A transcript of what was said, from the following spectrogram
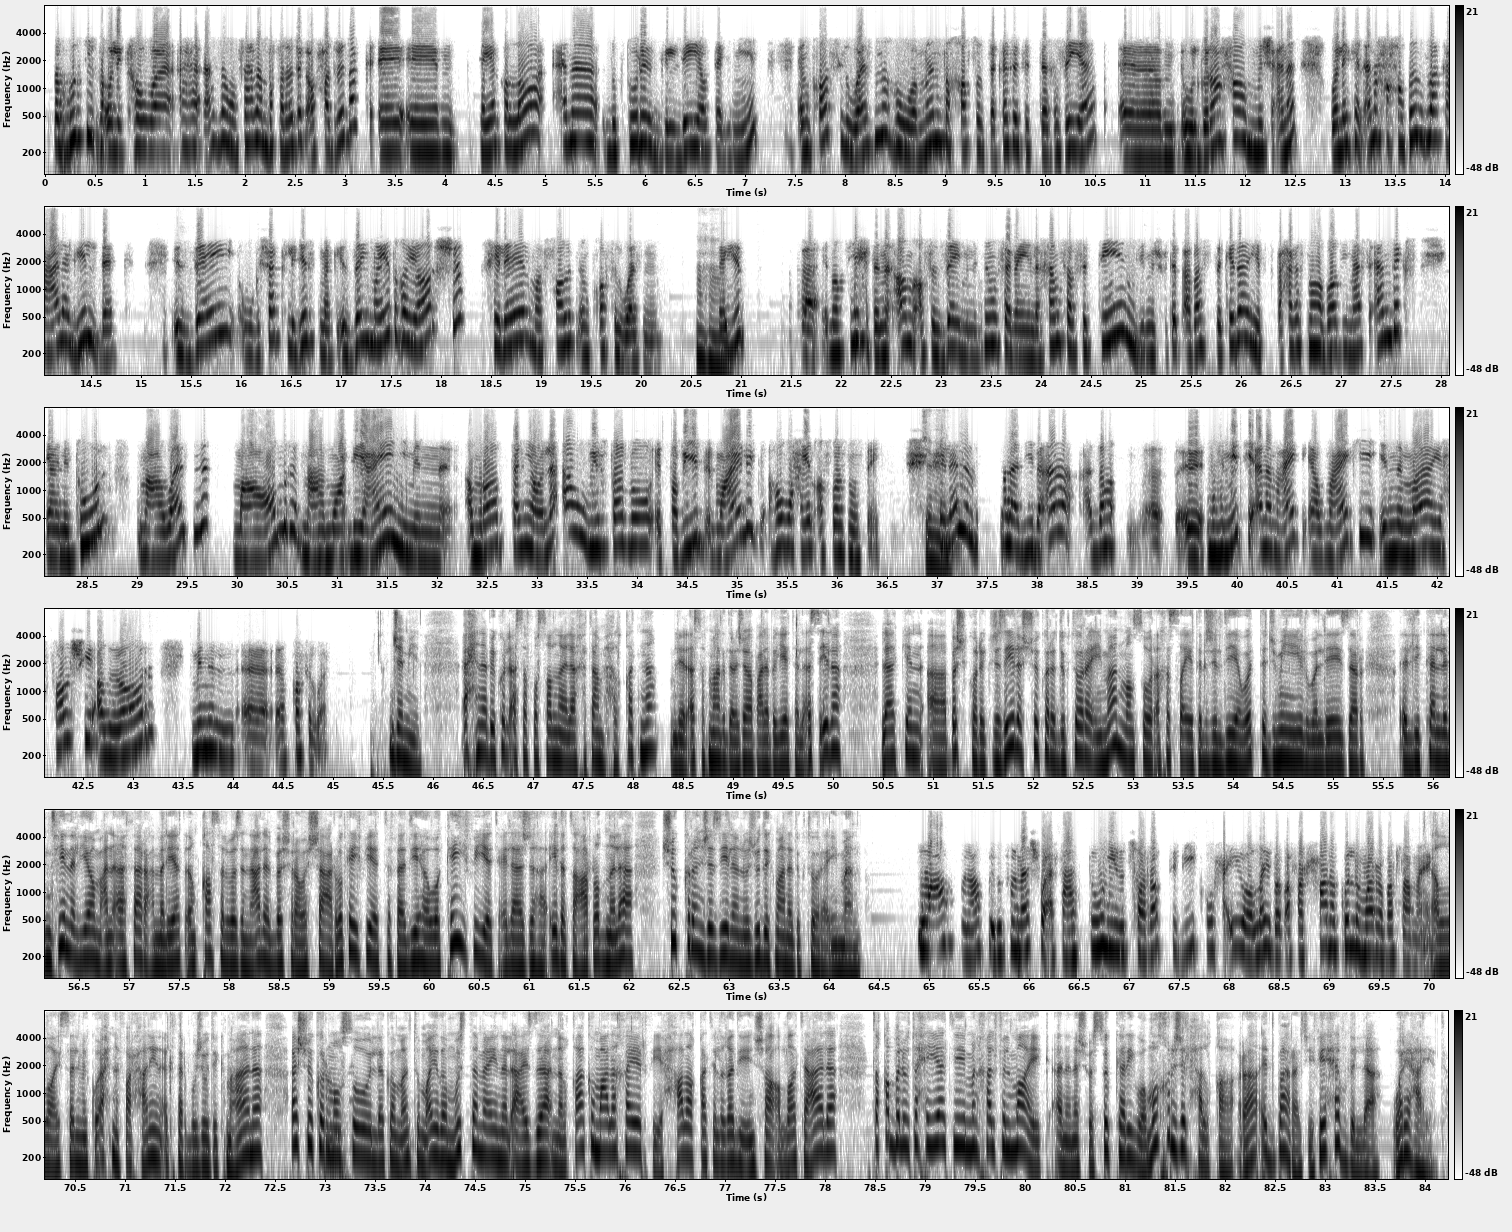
طب بصي هقول لك هو أه- أهلا وسهلا بحضرتك أو حضرتك. آه، آم، حياك الله. أنا دكتورة جلدية وتجميل. إنقاص الوزن هو من تخصص دكاترة التغذية والجراحة مش أنا ولكن أنا هحافظ لك على جلدك. إزاي وشكل جسمك إزاي ما يتغيرش خلال مرحلة إنقاص الوزن. طيب؟ فنصيحة إن أنقص إزاي من 72 ل 65 دي مش بتبقى بس كده هي بتبقى حاجة اسمها body mass index يعني طول مع وزن مع عمر مع مع- بيعاني من أمراض تانية ولا لأ وبيختار له الطبيب المعالج هو هينقص وزنه إزاي. جميل. خلال المرحله دي بقى ده آه، مهمتي أنا معاك أو معاكي إن ما يحصلش أضرار من آه، إنقاص الوزن. جميل. إحنا بكل أسف وصلنا إلى ختام حلقتنا. للأسف ما أقدر أجاوب على بقية الأسئلة لكن آه بشكرك جزيل الشكر الدكتورة إيمان منصور أخصائية الجلدية والتجميل والليزر اللي كلمتينا اليوم عن آثار عمليات إنقاص الوزن على البشرة والشعر وكيفية تفاديها وكيفية علاجها إذا تعرضنا لها. شكرا جزيلا وجودك معنا دكتورة إيمان. العفو العفو يا دكتور نشوى أسعدتوني واتشرفت بيك وحقيقي والله ببقى فرحانة كل مرة بطلع معاك. الله يسلمك وإحنا فرحانين أكثر بوجودك معنا الشكر موصول لكم أنتم أيضا مستمعينا الأعزاء نلقاكم على خير في حلقة الغد إن شاء الله تعالى. تقبلوا تحياتي من خلف المايك أنا نشوى السكري ومخرج الحلقة رائد باراجي في حفظ الله ورعايته.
